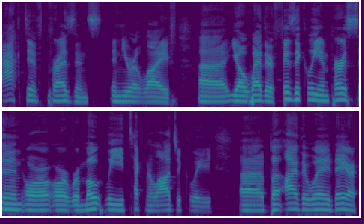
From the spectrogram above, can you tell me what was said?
active presence in your life, uh, you know, whether physically in person or, or remotely technologically. Uh, but either way, they are,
